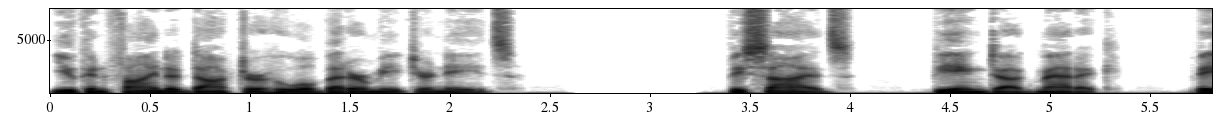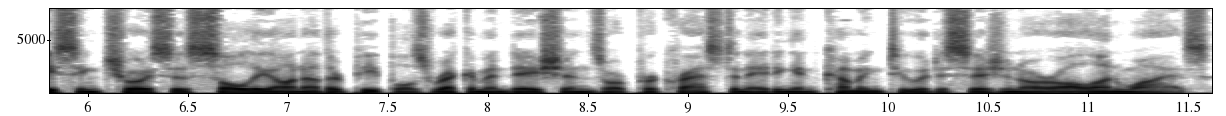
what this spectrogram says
you can find a doctor who will better meet your needs. Besides, being dogmatic, basing choices solely on other people's recommendations or procrastinating in coming to a decision are all unwise.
